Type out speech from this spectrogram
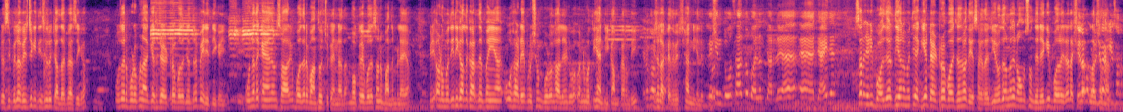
ਜੋ ਅਸੀਂ ਪਹਿਲਾਂ ਵਿਜ਼ਿਟ ਕੀਤੀ ਸੀ ਉਹ ਚੱਲਦਾ ਪਿਆ ਸੀਗਾ। ਉਸ ਰਿਪੋਰਟ ਬਣਾ ਕੇ ਅਸੀਂ ਡਾਇਰੈਕਟਰ ਬੋਲਰ ਦੇ ਭੇਜ ਦਿੱਤੀ ਗਈ। ਉਹਨਾਂ ਦੇ ਕਹਿਣ ਦੇ ਅਨੁਸਾਰ ਕਿ ਬੋਲਰ ਬੰਦ ਹੋ ਚੁੱਕਾ ਇਹਨਾਂ ਦਾ। ਮੌਕੇ ਤੇ ਬੋਲਰ ਸਾਨੂੰ ਬੰਦ ਮਿਲਿਆ ਆ। ਜਿਹੜੀ ਅਨੁਮਤੀ ਦੀ ਗੱਲ ਕਰਦੇ ਪਏ ਆ, ਉਹ ਸਾਡੇ ਪੋਲੂਸ਼ਨ ਬੋਰਡ ਵੱਲ ਹਾਲੇ ਅਨੁਮਤੀ ਹੈ ਨਹੀਂ ਕੰਮ ਕਰਨ ਦੀ। ਇਸ ਇਲਾਕੇ ਦੇ ਵਿੱਚ ਹੈ ਨਹੀਂ ਹਲੇ। ਲੇਕਿਨ 2 ਸਾਲ ਤੋਂ ਬੋਇਲਰ ਚੱਲ ਰਿਹਾ ਜਾਇਜ਼ ਹੈ? ਸਰ ਜਿਹੜੀ ਬੋਲਰ ਦੀ ਅਨੁਮਤੀ ਹੈਗੀ ਹੈ ਡਾਇਰੈਕਟਰ ਬੋਲਰ ਜਨਰਲ ਦੇ ਸਕਦਾ ਜੀ ਉਹਦੇ ਉਹਨਾਂ ਦੇ ਨੋਮਸ ਹੁੰਦੇ ਨੇ ਕਿ ਬੋਲਰ ਜਿਹੜਾ ਇਲੈਕਸ਼ਨ ਹੈਗੀ ਸਰ।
